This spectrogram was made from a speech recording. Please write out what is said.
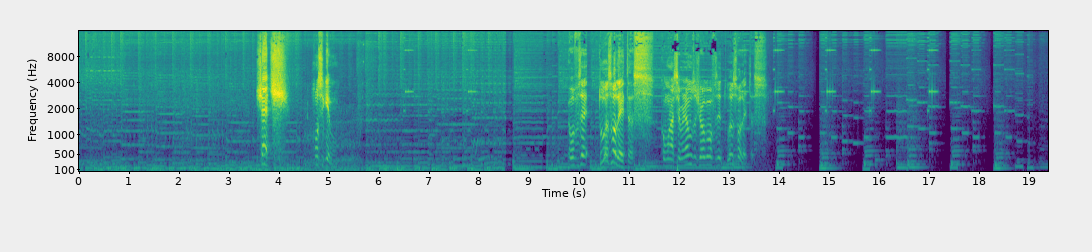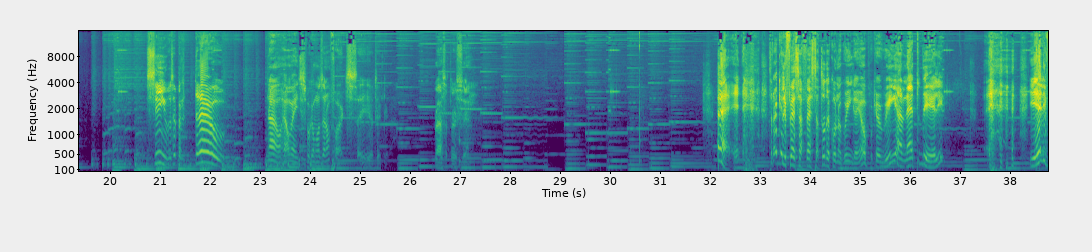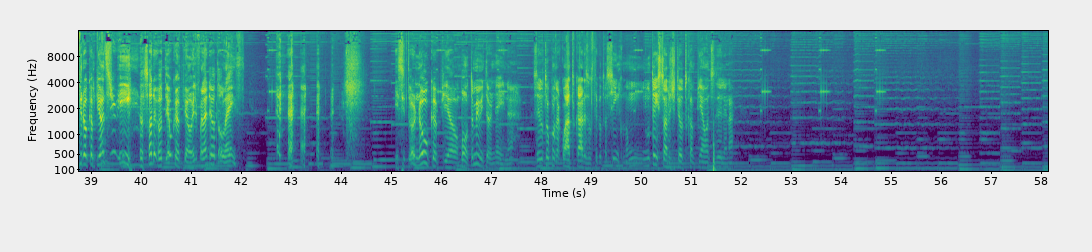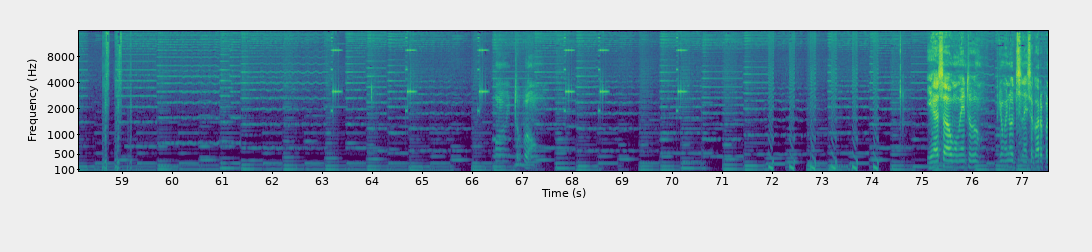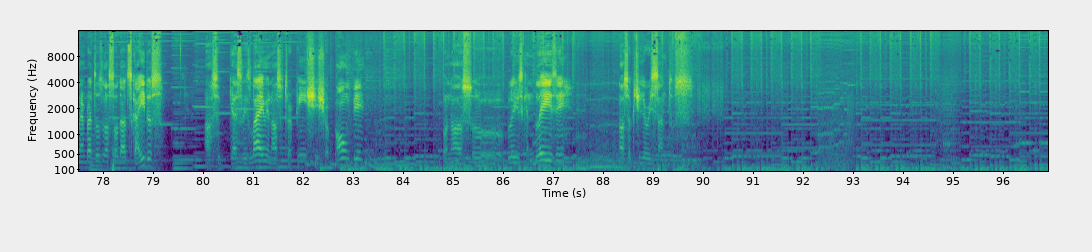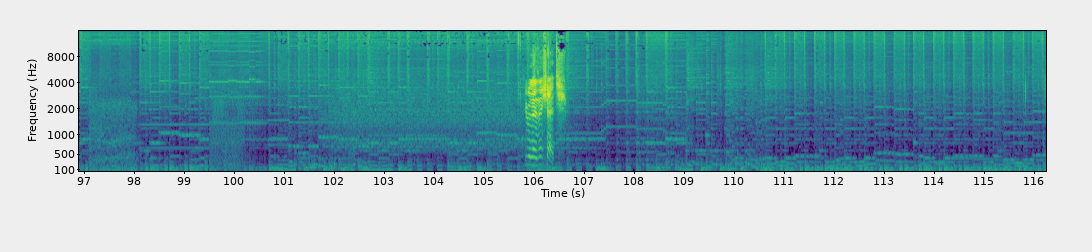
Chat! Conseguimos! Eu vou fazer duas roletas. Como nós terminamos o jogo, eu vou fazer duas roletas. Sim, você perdeu! Não, realmente, os pokémons eram fortes. Isso aí eu tenho que... Braço a torcer. É, é, será que ele fez essa festa toda quando o Green ganhou? Porque o Green é neto dele. E ele virou campeão antes de mim. Eu só derrotei o campeão. Ele foi lá e derrotou o Lens. e se tornou o campeão. Bom, também me tornei, né? Você lutou contra quatro caras, eu lutei contra cinco. Não, não tem história de ter outro campeão antes dele, né? É o momento de um minuto de silêncio agora para lembrar todos os nossos soldados caídos. Nosso Ghastly Slime, nosso Trapinch, Shock Omp, o nosso Blaziken Blaze, nosso Auxiliary Santos. Chat?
